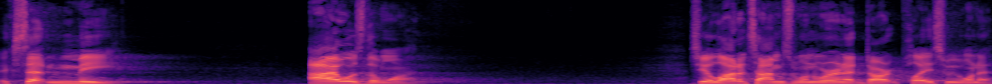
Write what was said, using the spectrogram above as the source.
except me. I was the one. See, a lot of times when we're in a dark place, we want to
